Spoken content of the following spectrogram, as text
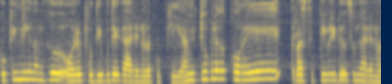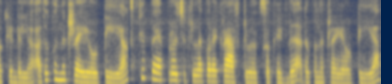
കുക്കിങ്ങിൽ നമുക്ക് ഓരോ പുതിയ പുതിയ കാര്യങ്ങൾ കുക്ക് ചെയ്യാം. യൂട്യൂബിലൊക്കെ കുറേ റെസിപ്പി വീഡിയോസും കാര്യങ്ങളൊക്കെ ഉണ്ടല്ലോ. അതൊക്കെ ഒന്ന് ട്രൈ ഔട്ട് ചെയ്യാം. ഫസ്റ്റ് പേപ്പർ വെച്ചിട്ടുള്ള കുറേ ക്രാഫ്റ്റ് വർക്ക്സ് ഒക്കെ ഉണ്ട്. അതൊക്കെ ഒന്ന് ട്രൈ ഔട്ട് ചെയ്യാം.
